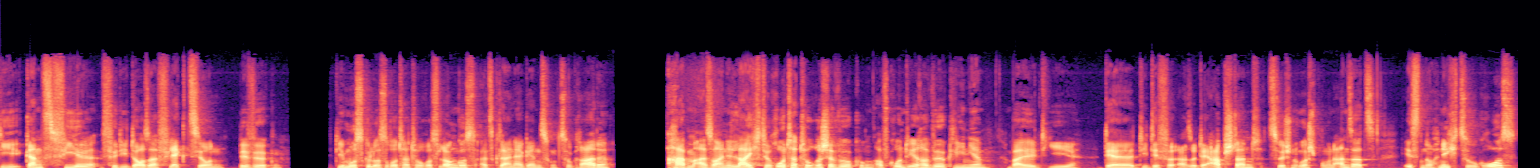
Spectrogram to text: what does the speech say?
die ganz viel für die Dorsaflexion bewirken. Die Musculus rotatoris longus als kleine Ergänzung zu gerade haben also eine leichte rotatorische Wirkung aufgrund ihrer Wirklinie, weil die, der, die, also der Abstand zwischen Ursprung und Ansatz ist noch nicht so groß,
